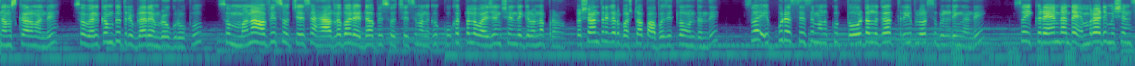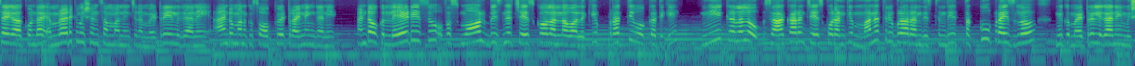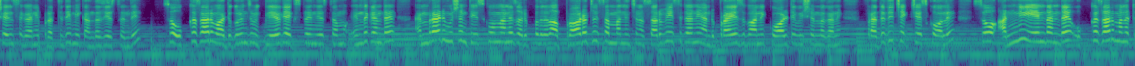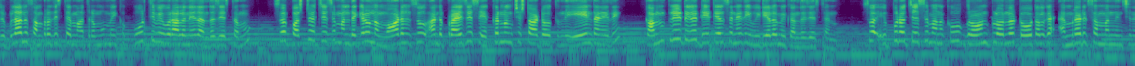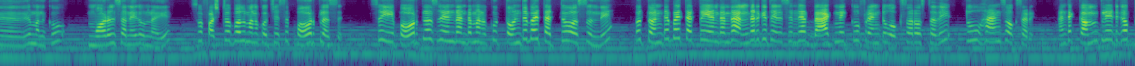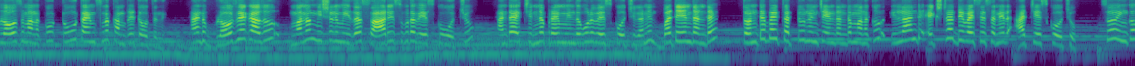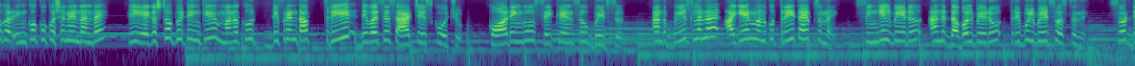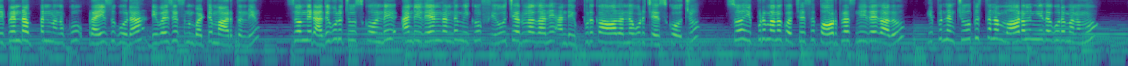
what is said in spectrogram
నమస్కారం అండి so welcome to triple R Embro group. So మన ఆఫీస్ వచ్చేసి హైదరాబాద్ హెడ్ ఆఫీస్ వచ్చేసి మనకు కూకట్పల్లి వై జంక్షన్ దగ్గర ఉన్న ప్ర- ప్రశాంత్ నగర్ బస్ స్టాప్ ఆపోజిట్లో ఉంటుంది. సో ఇప్పుడు వచ్చేసి మనకు టోటల్గా త్రీ ఫ్లోర్స్ బిల్డింగ్ అండి. సో ఇక్కడ ఏంటంటే ఎంబ్రాయిడరీ మిషన్సే కాకుండా ఎంబ్రాయిడరీ మిషన్ సంబంధించిన మెటీరియల్ కానీ అండ్ మనకు సాఫ్ట్వేర్ ట్రైనింగ్ కానీ అంటే ఒక లేడీస్ ఒక స్మాల్ బిజినెస్ చేసుకోవాలన్న వాళ్ళకి ప్రతి ఒక్కటికి మీ కళలో సాకారం చేసుకోవడానికి మన త్రిపురార్ అందిస్తుంది. తక్కువ ప్రైస్లో మీకు మెటీరియల్ కానీ మిషన్స్ కానీ ప్రతిదీ మీకు అందజేస్తుంది. సో ఒక్కసారి వాటి గురించి మీకు క్లియర్గా ఎక్స్ప్లెయిన్ చేస్తాము. ఎందుకంటే ఎంబ్రాయిడరీ మిషన్ తీసుకోగానే సరిపోదు కదా. ఆ ప్రోడక్ట్కి సంబంధించిన సర్వీస్ కానీ అండ్ ప్రైస్ కానీ క్వాలిటీ విషయంలో కానీ ప్రతిదీ చెక్ చేసుకోవాలి. సో అన్నీ ఏంటంటే ఒక్కసారి మన త్రిబులాన్ని సంప్రదిస్తే మాత్రము మీకు పూర్తి వివరాలు అనేది అందజేస్తాము. సో ఫస్ట్ వచ్చేసి మన దగ్గర ఉన్న మోడల్స్ అండ్ ప్రైజెస్ ఎక్కడి నుంచి స్టార్ట్ అవుతుంది ఏంటనేది కంప్లీట్గా డీటెయిల్స్ అనేది ఈ వీడియోలో మీకు అందజేస్తాను. సో ఇప్పుడు వచ్చేసి మనకు గ్రౌండ్ ఫ్లోర్లో టోటల్గా ఎంబ్రాయిడరీకి సంబంధించిన మనకు మోడల్స్ అనేది ఉన్నాయి. సో ఫస్ట్ ఆఫ్ ఆల్ మనకు వచ్చేసి పవర్ ప్లస్. సో ఈ పవర్ ప్లస్లో ఏంటంటే మనకు ట్వంటీ బై థర్టీ వస్తుంది. సో ట్వంటీ బై థర్టీ ఏంటంటే అందరికీ తెలిసిందే బ్యాక్ నెక్ ఫ్రంట్ ఒకసారి వస్తుంది టూ హ్యాండ్స్ ఒకసారి. అంటే కంప్లీట్గా బ్లౌజ్ మనకు టూ టైమ్స్లో కంప్లీట్ అవుతుంది. అండ్ బ్లౌజే కాదు మనం మిషన్ మీద సారీస్ కూడా వేసుకోవచ్చు. అంటే చిన్న ప్రేమ్ మీద కూడా వేసుకోవచ్చు కానీ బట్ ఏంటంటే ట్వంటీ బై థర్టీ నుంచి ఏంటంటే మనకు ఇలాంటి ఎక్స్ట్రా డివైసెస్ అనేది యాడ్ చేసుకోవచ్చు. సో ఇంకొక ఇంకొక క్వశ్చన్ ఏంటంటే ఈ ఎక్స్ట్రా బీటింగ్కి మనకు different of three devices add చేసుకోవచ్చు. కోడింగ్ సీక్వెన్స్ బీడ్స్ అండ్ బీడ్స్లోనే అగైన్ మనకు త్రీ టైప్స్ ఉన్నాయి. Single bead and double bead triple beads వస్తుంది. సో డిపెండ్ అప్ మనకు ప్రైస్ కూడా డివైసెస్ని బట్టి మారుతుంది. సో మీరు అది కూడా చూసుకోండి. అండ్ ఇదేంటంటే మీకు ఫ్యూచర్లో కానీ అండ్ ఇప్పుడు కావాలన్నా కూడా చేసుకోవచ్చు. సో ఇప్పుడు మనకు వచ్చేసి పవర్ ప్లస్ మీదే కాదు. ఇప్పుడు నేను చూపిస్తున్న మోడల్ మీద కూడా మనము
